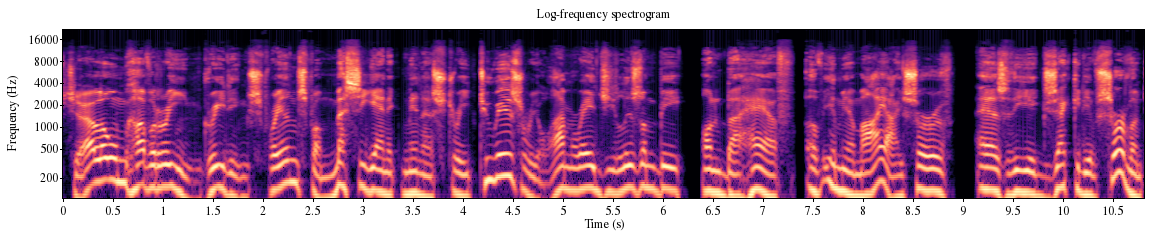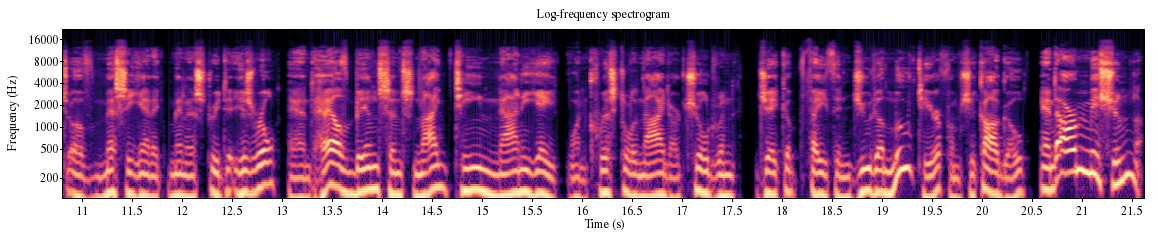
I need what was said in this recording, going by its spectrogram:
Shalom Chavarim. Greetings, friends from Messianic Ministry to Israel. I'm Reggie Lisenby. On behalf of MMI, I serve as the executive servant of Messianic Ministry to Israel and have been since 1998 when Crystal and I and our children, Jacob, Faith, and Judah, moved here from Chicago. And our mission,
